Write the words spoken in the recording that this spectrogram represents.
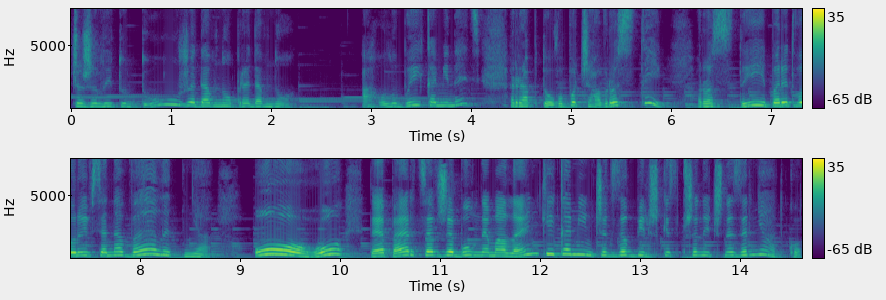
що жили тут дуже давно-предавно. А голубий камінець раптово почав рости. Рости перетворився на велетня. Ого, тепер це вже був не маленький камінчик завбільшки з пшеничне зернятко,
